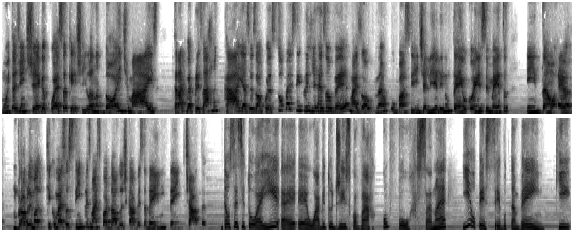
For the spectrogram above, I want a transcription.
muita gente chega com essa queixa, Ilana, dói demais, será que vai precisar arrancar? E às vezes é uma coisa super simples de resolver, mas óbvio, né? O paciente ali, ele não tem o conhecimento, então é um problema que começa simples, mas pode dar uma dor de cabeça bem, bem chata. Então você citou aí é, é, o hábito de escovar com força, não é? E eu percebo também que,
